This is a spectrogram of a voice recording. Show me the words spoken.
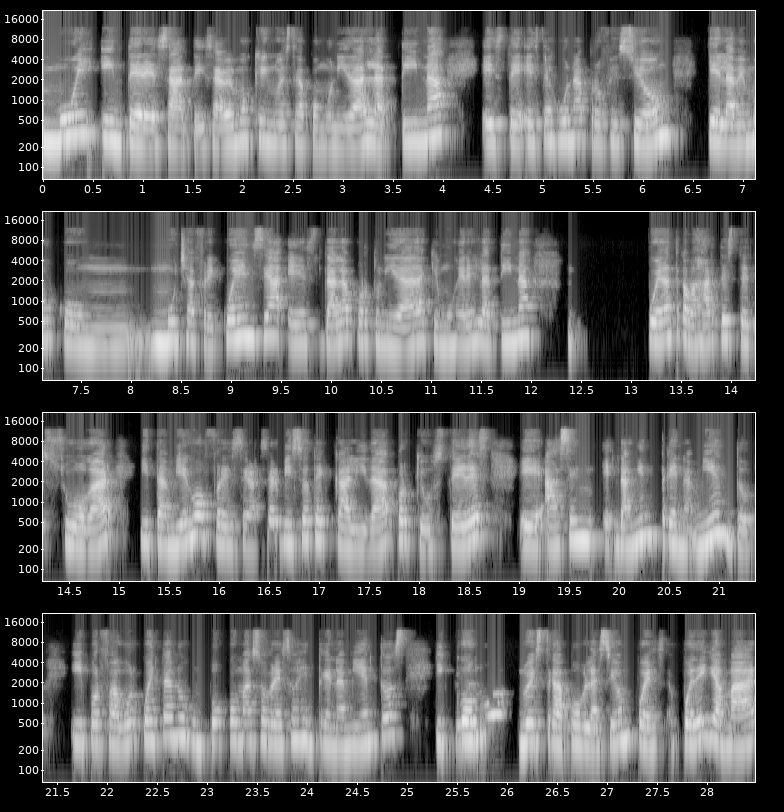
muy interesante y sabemos que en nuestra comunidad latina este, esta es una profesión que la vemos con mucha frecuencia, es da la oportunidad a que mujeres latinas puedan trabajar desde su hogar y también ofrecer servicios de calidad porque ustedes eh, hacen, eh, dan entrenamiento. Y por favor, cuéntanos un poco más sobre esos entrenamientos y cómo nuestra población pues, puede llamar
